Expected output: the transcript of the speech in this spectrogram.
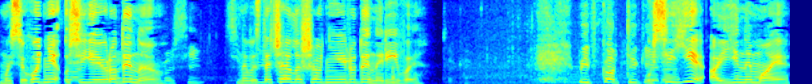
Ми сьогодні усією родиною. Не вистачає лише однієї людини, Ріви. Усі є, а її немає.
